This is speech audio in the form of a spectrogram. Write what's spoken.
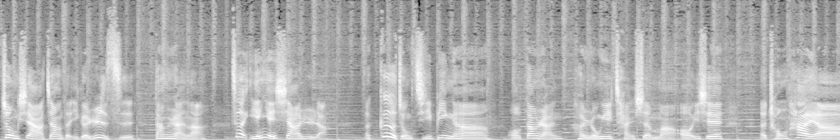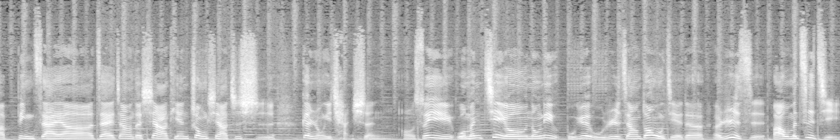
仲夏这样的一个日子，当然啦，这炎炎夏日啊，呃，各种疾病啊，哦，当然很容易产生嘛，哦，一些。呃，虫害啊，病灾啊，在这样的夏天仲夏之时更容易产生。哦，所以我们借由农历五月五日这样端午节的呃日子，把我们自己，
